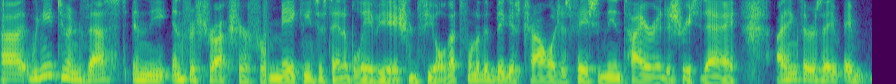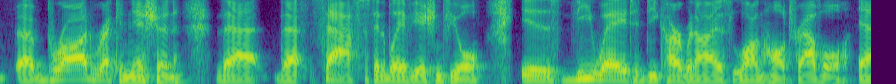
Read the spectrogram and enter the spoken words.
Uh, we need to invest in the infrastructure for making sustainable aviation fuel. That's one of the biggest challenges facing the entire industry today. I think there's a, a, a broad recognition that that SAF, sustainable aviation fuel, is the way to decarbonize long haul travel, and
